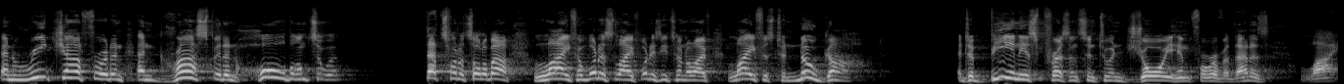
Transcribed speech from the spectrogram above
and reach out for it and, and grasp it and hold onto it. That's what it's all about. Life. And what is life? What is eternal life? Life is to know God and to be in His presence and to enjoy Him forever. That is life.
